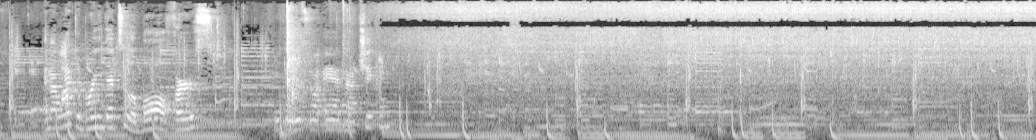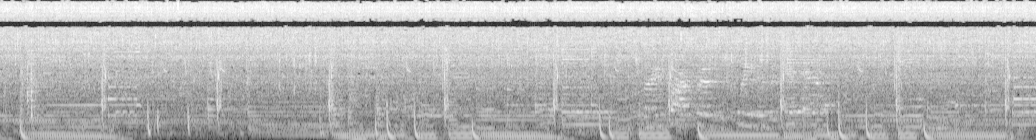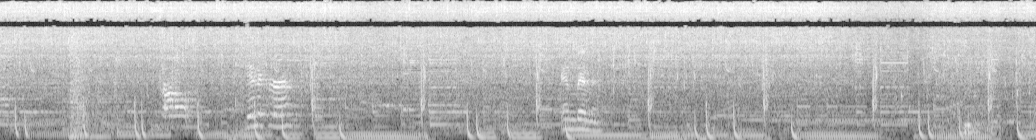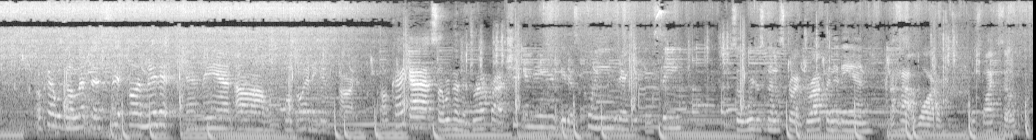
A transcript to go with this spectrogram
And I like to bring that to a boil first before we start adding our chicken. Our chicken in. It is clean as you can see. So we're just gonna start dropping it in the hot water, just like so.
